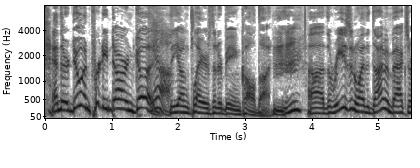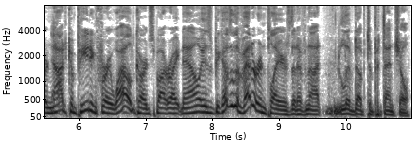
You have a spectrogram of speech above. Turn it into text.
and they're doing pretty darn good. Yeah. The young players that are being called on. Mm-hmm. Uh, the reason why the Diamondbacks are not competing for a wild card spot right now is because of the veteran players that have not lived up to potential.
